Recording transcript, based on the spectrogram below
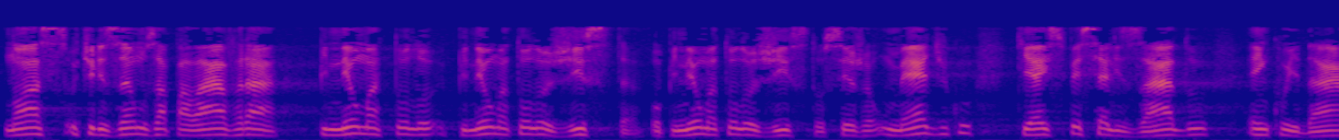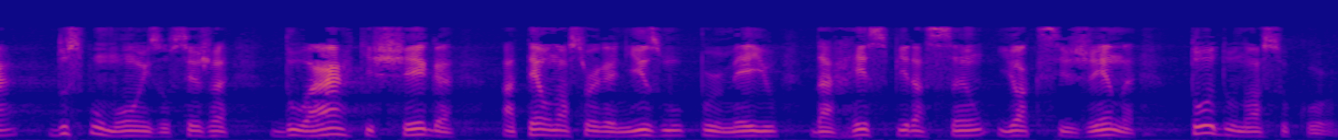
nós utilizamos a palavra pneumatolo, pneumatologista ou pneumatologista, ou seja, um médico que é especializado em cuidar dos pulmões, ou seja, do ar que chega até o nosso organismo por meio da respiração e oxigena todo o nosso corpo.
